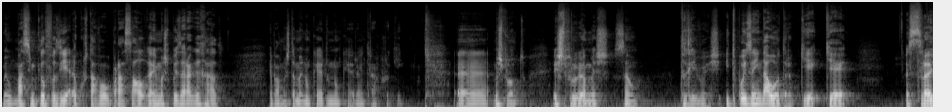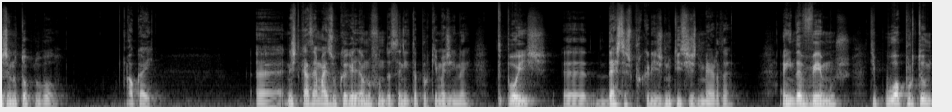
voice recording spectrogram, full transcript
Meu, o máximo que ele fazia era cortava o braço a alguém, mas depois era agarrado. Epá, mas também não quero, não quero entrar por aqui. Uh, mas pronto, estes programas são terríveis. E depois ainda há outra, que é, que é a cereja no topo do bolo. Ok? Uh, neste caso é mais o cagalhão no fundo da sanita, porque imaginem, depois uh, destas porcarias de notícias de merda, ainda vemos tipo, o oportun,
